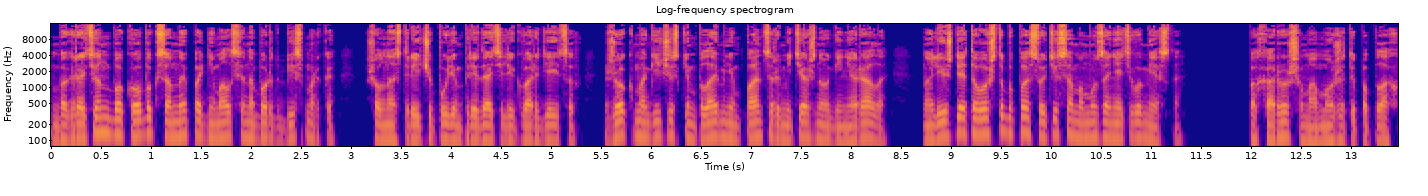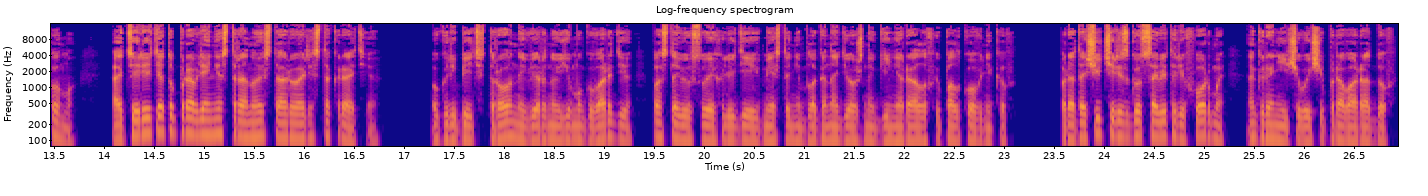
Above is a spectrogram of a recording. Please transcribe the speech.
Багратион бок о бок со мной поднимался на борт Бисмарка, шел навстречу пулям предателей гвардейцев, жег магическим пламенем панцирь мятежного генерала, но лишь для того, чтобы, по сути, самому занять его место. По-хорошему, а может и по-плохому, Оттереть от управления страной старую аристократию. Укрепить трон и верную ему гвардию, поставив своих людей вместо неблагонадежных генералов и полковников. Протащить через госсовет реформы, ограничивающие права родов,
